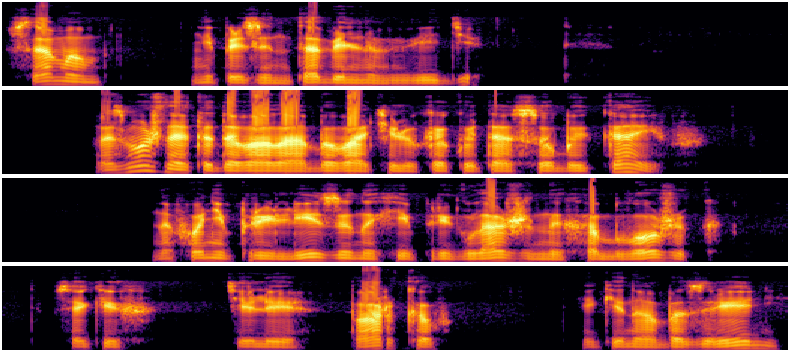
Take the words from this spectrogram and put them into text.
в самом непрезентабельном виде. Возможно, это давало обывателю какой-то особый кайф. На фоне прилизанных и приглаженных обложек, всяких телепарков и кинообозрений,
